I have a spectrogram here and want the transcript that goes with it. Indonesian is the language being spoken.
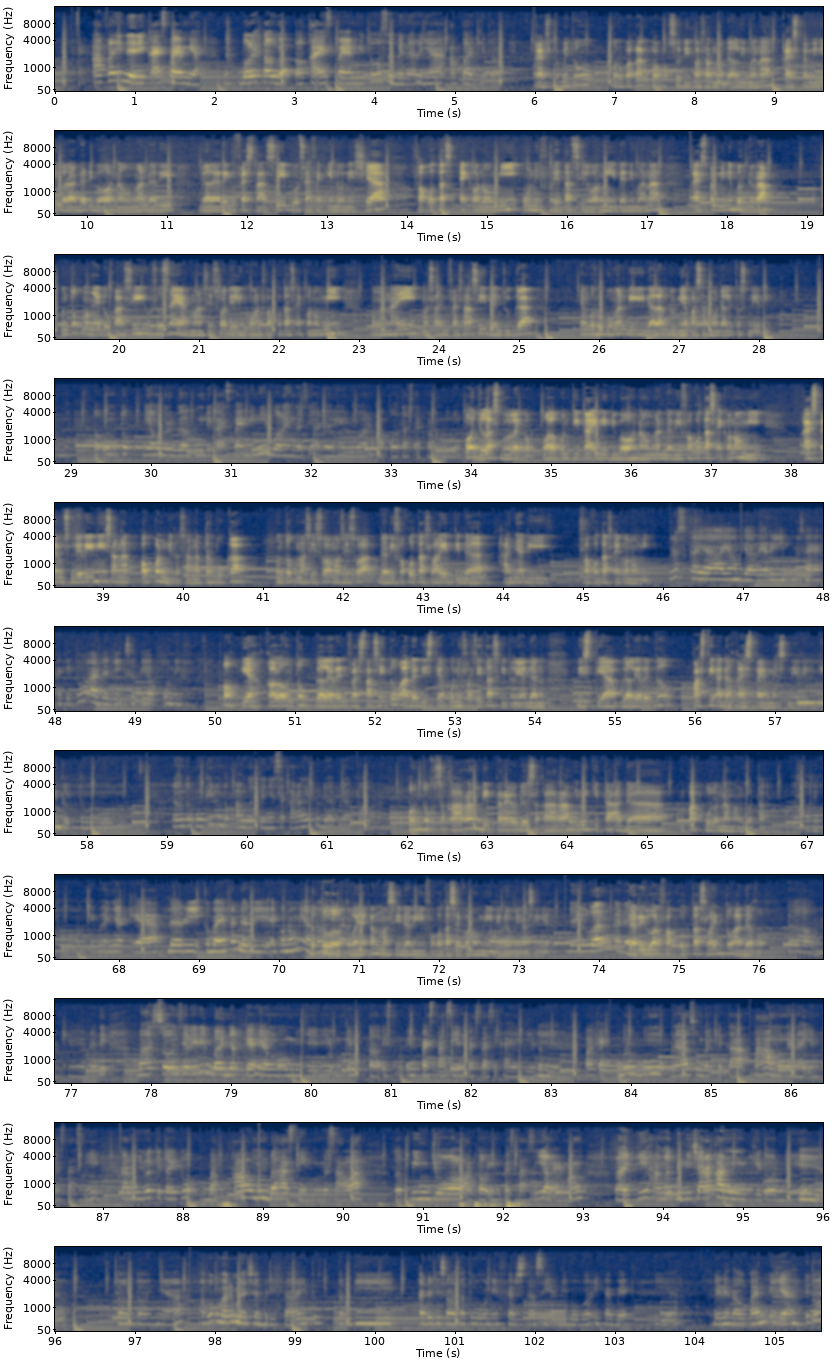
Akan ini dari KSPM ya. Nah, boleh tahu nggak eh, KSPM itu sebenarnya apa gitu? KSPM itu merupakan kelompok studi pasar modal di mana KSPM ini berada di bawah naungan dari Galeri Investasi Bursa Efek Indonesia, Fakultas Ekonomi Universitas Siliwangi dan di mana KSPM ini bergerak untuk mengedukasi khususnya ya mahasiswa di lingkungan Fakultas Ekonomi mengenai masalah investasi dan juga yang berhubungan di dalam dunia pasar modal itu sendiri. Untuk yang bergabung di KSPM ini boleh nggak sih ada dari luar Fakultas Ekonomi? Oh jelas boleh kok. Walaupun kita ini di bawah naungan dari Fakultas Ekonomi, KSPM sendiri ini sangat open gitu, sangat terbuka untuk mahasiswa-mahasiswa dari fakultas lain, tidak hanya di Fakultas Ekonomi. Terus kayak yang galeri bursa efek itu ada di setiap univ. Oh iya, kalau untuk galeri investasi itu ada di setiap universitas gitu ya, dan di setiap galeri itu pasti ada KSPM sendiri Hmm, gitu. Nah, untuk mungkin untuk anggotanya Untuk sekarang di periode sekarang ini kita ada 46 anggota. Oh, banyak ya. Dari kebanyakan dari ekonomi atau Betul, gimana? kebanyakan masih dari Fakultas Ekonomi Oh. didominasinya. Dari luar ada? Dari luar fakultas lain tuh ada kok. Oh, oke. Berarti Bahasa Unsil ini banyak ya yang mau menjadi mungkin eh, investasi-investasi kayak gitu. Iya. Oke, berhubung narasumber kita paham mengenai investasi, sekarang juga kita itu bakal membahas nih masalah eh, pinjol atau investasi yang emang lagi hangat dibicarakan gitu di Iya. Contohnya, aku kemarin baca berita itu di ada di salah satu universitas ya di Bogor IPB. iya. Dede tahu kan? Iya, itu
